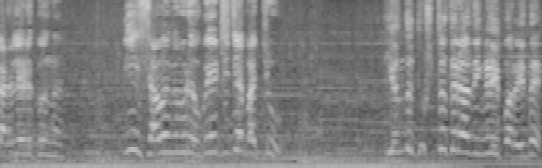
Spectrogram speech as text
കടലെടുക്കുമെന്ന്. ഈ ശവം ഇവിടെ ഉപേക്ഷിച്ചേ പറ്റൂ. എന്ത് ദുഷ്ടത്തിനാ നിങ്ങൾ ഈ പറയുന്നത്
